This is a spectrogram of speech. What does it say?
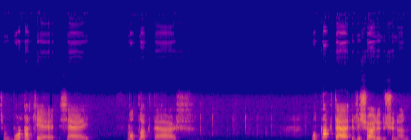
Şimdi buradaki şey mutlak değer Mutlak değeri şöyle düşünün.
